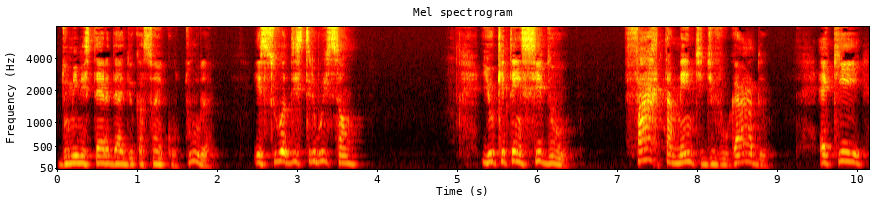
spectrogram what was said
do Ministério da Educação e Cultura e sua distribuição. E o que tem sido fartamente divulgado é que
